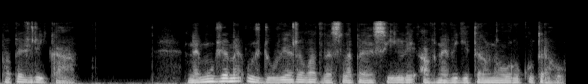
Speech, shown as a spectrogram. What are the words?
papež říká, nemůžeme už důvěřovat ve slepé síly a v neviditelnou ruku trhu.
